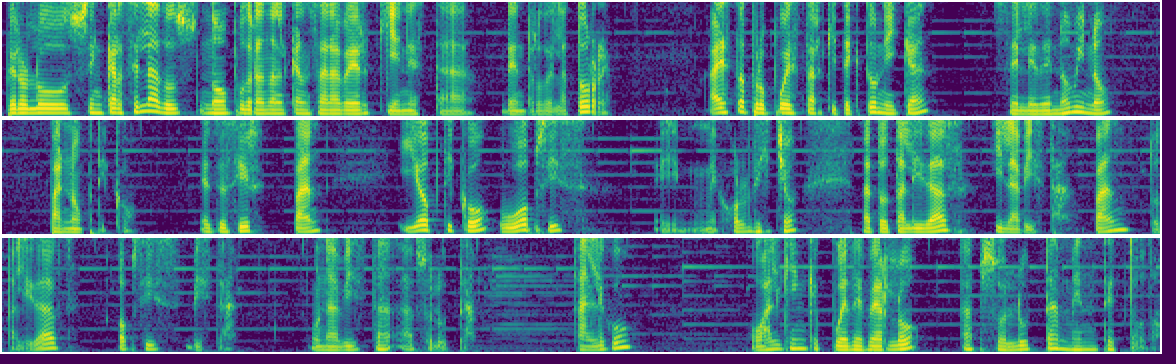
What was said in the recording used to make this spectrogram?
Pero los encarcelados no podrán alcanzar a ver quién está dentro de la torre. A esta propuesta arquitectónica se le denominó panóptico, es decir, pan y óptico u opsis, eh, mejor dicho, la totalidad y la vista. Pan, totalidad, opsis, vista. Una vista absoluta. Algo o alguien que puede verlo absolutamente todo.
